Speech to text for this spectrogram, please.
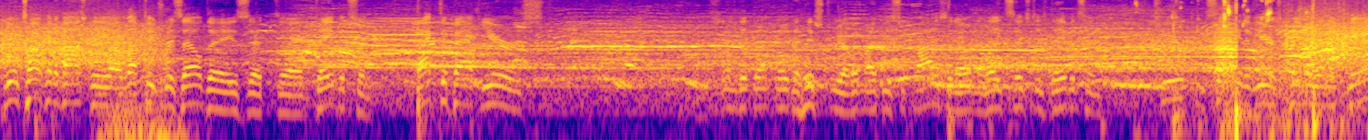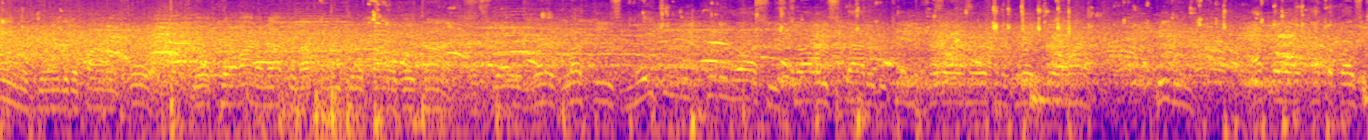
We were talking about the uh, lefty Driesell days at uh, Davidson. Back-to-back years. Some that don't know the history of it might be surprised to know in the late 60s, Davidson, two consecutive years came within a game of going to the Final Four. North Carolina knocked them out in the final both times. That's right. in One of Lefty's major recruiting losses, Charlie Scott, who became the All-American of North Carolina, beating at the, at the buzzer.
